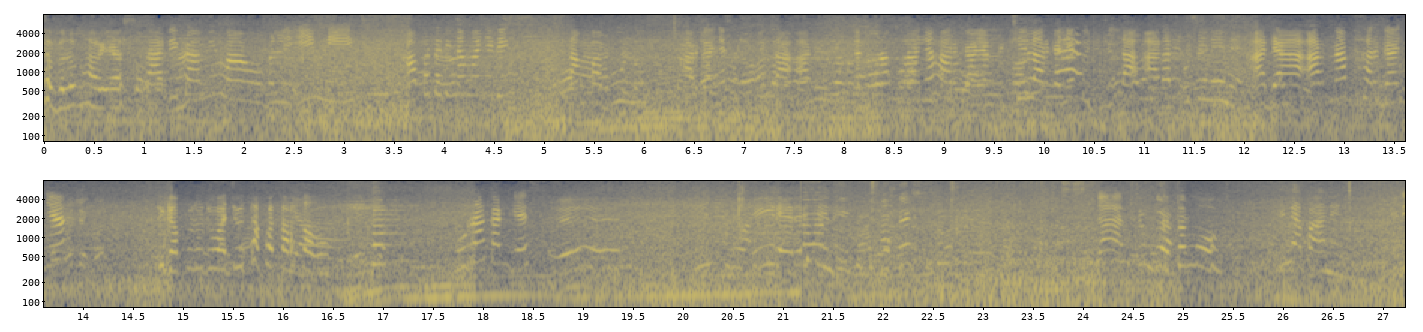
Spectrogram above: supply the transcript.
sebelum hari esok. Tadi karena- kami mau beli ini. Apa tadi namanya, Ding? Tanpa bulu. Harganya satu jutaan. Dan murah-murahnya harga yang kecil harganya 7 jutaan. Ada Arnab harganya 32 juta kok turtle. murah kan, guys? Dar. Ketemu. Ini apaan ini? Jadi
